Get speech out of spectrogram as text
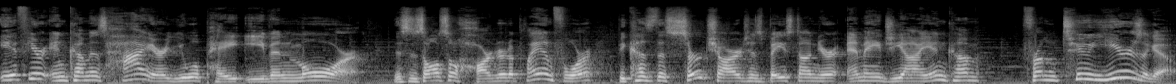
if your income is higher, you will pay even more. This is also harder to plan for because the surcharge is based on your MAGI income from two years ago.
